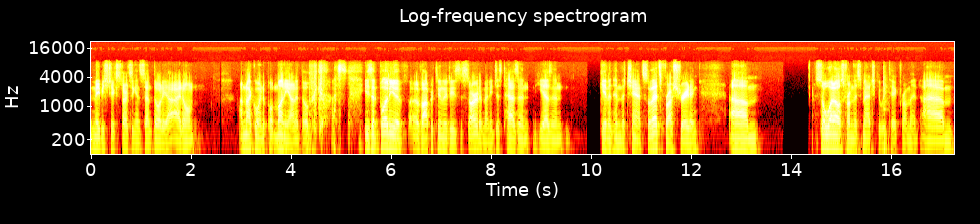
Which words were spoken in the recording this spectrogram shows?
maybe Schick starts against Sampdoria. I don't. I'm not going to put money on it though because he's had plenty of, of opportunities to start him, and he just hasn't he hasn't given him the chance. So that's frustrating. Um, so what else from this match can we take from it? Um,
